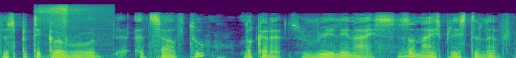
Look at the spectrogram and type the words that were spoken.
This particular road itself too, look at it. It's really nice. This is a nice place to live.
